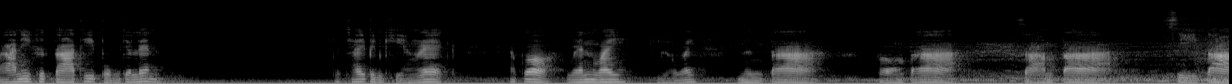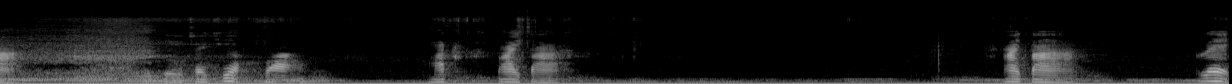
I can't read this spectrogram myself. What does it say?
ตานี้คือตาที่ผมจะเล่น จะใช้เป็นเขียงแรก แล้วก็เว้นไว้ เหลือไว้หนึ่งตาสองตาสามตาสี่ตาโอเคใช้เชือกฟาง มัดใต้ตา ใต้ตา แรก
